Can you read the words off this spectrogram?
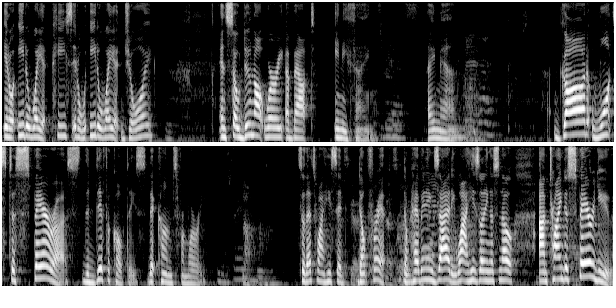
It'll eat away at peace. It'll eat away at joy. And so do not worry about anything. Amen. God wants to spare us the difficulties that comes from worry. So that's why he said, don't fret. Don't have any anxiety. Why? He's letting us know, I'm trying to spare you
